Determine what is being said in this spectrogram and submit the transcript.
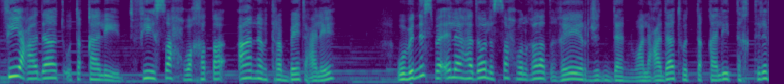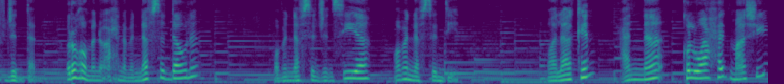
في عادات وتقاليد في صح وخطأ أنا متربيت عليه. وبالنسبة إلى هذول الصح والغلط غير جدا والعادات والتقاليد تختلف جدا. رغم أنه إحنا من نفس الدولة ومن نفس الجنسية ومن نفس الدين. ولكن عنا كل واحد ماشي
